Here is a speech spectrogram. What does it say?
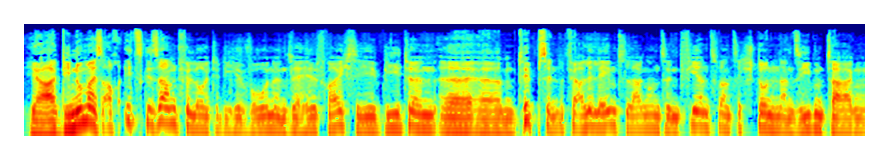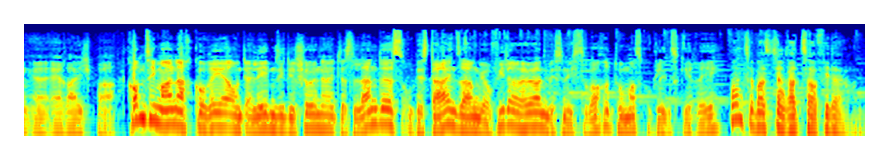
Ja, die Nummer ist auch insgesamt für Leute, die hier wohnen, sehr hilfreich. Sie bieten äh, ähm, Tipps in, für alle Lebenslagen und sind 24 Stunden an sieben Tagen äh, erreichbar. Kommen Sie mal nach Korea und erleben Sie die Schönheit des Landes. Und bis dahin sagen wir auf Wiederhören. Bis nächste Woche. Thomas Kuklinski-Reh. Und Sebastian Ratzer auf Wiederhören.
